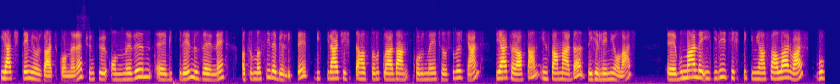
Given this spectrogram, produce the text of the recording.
İlaç demiyoruz artık onlara çünkü onların e, bitkilerin üzerine atılmasıyla birlikte bitkiler çeşitli hastalıklardan korunmaya çalışılırken diğer taraftan insanlar da zehirleniyorlar. E, bunlarla ilgili çeşitli kimyasallar var. Bu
